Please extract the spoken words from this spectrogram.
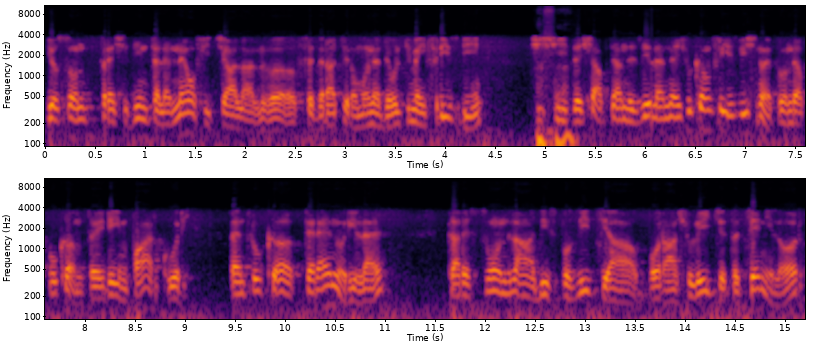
eu sunt președintele neoficial al uh, Federației Române de Ultimei Frisbee Așa. și de șapte ani de zile ne jucăm frisbee și noi pe unde apucăm, pe în parcuri, pentru că terenurile care sunt la dispoziția orașului, cetățenilor,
